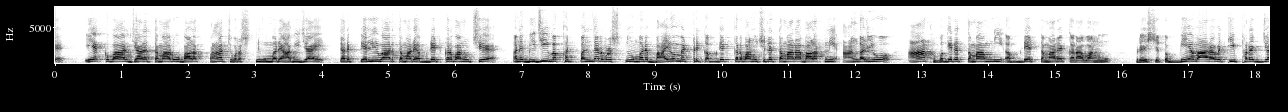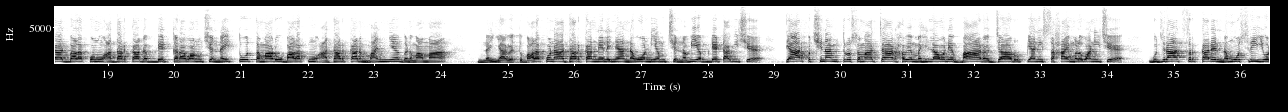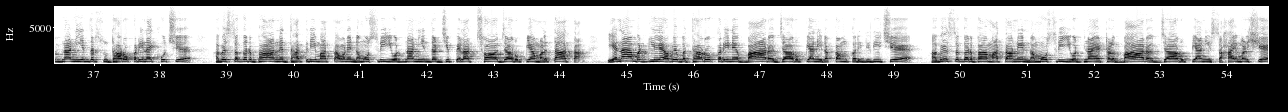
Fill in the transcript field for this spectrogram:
એકવાર જ્યારે તમારું બાળક પાંચ વર્ષની ઉંમરે આવી જાય, ત્યારે પહેલી વાર તમારે અપડેટ કરવાનું છે અને બીજી વખત પંદર વર્ષની ઉંમરે બાયોમેટ્રિક અપડેટ કરવાનું છે એટલે તમારા બાળકની આંગળીઓ, આંખ વગેરે તમામની અપડેટ તમારે કરાવવાનું રહેશે તો બે વાર હવેથી ફરજિયાત બાળકોનું આધાર કાર્ડ અપડેટ કરાવવાનું છે, નહીં તો તમારું બાળકનું આધાર કાર્ડ માન્ય ગણવામાં નહીં આવે. તો બાળકોના આધાર કાર્ડને લઈને આ નવો નિયમ છે, નવી અપડેટ આવી છે. ત્યાર પછીના મિત્રો સમાચાર, હવે મહિલાઓને બાર હજાર રૂપિયાની સહાય મળવાની છે. ગુજરાત સરકારે નમોશ્રી યોજનાની અંદર સુધારો કરી નાખ્યો છે. હવે સગર્ભા અને ધાત્રી માતાઓને નમોશ્રી યોજનાની અંદર જે પહેલાં છ હજાર રૂપિયા મળતા હતા એના બદલે હવે વધારો કરીને બાર હજાર રૂપિયાની રકમ કરી દીધી છે. હવે સગર્ભા માતાને નમોશ્રી યોજના હેઠળ બાર હજાર રૂપિયાની સહાય મળશે.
